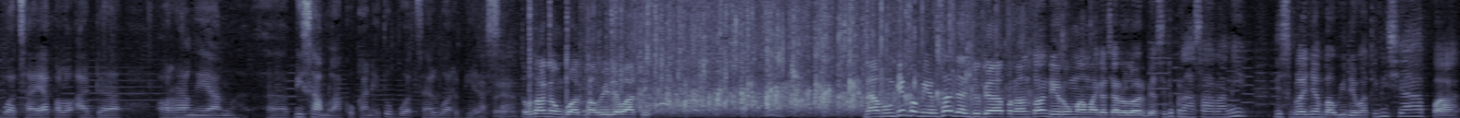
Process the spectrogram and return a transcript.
buat saya kalau ada orang yang eh, bisa melakukan itu buat saya luar biasa. Ya, dong buat Mbak Widiawati. Nah mungkin pemirsa dan juga penonton di rumah Michael Cara Luar Biasa ini penasaran nih di sebelahnya Mbak Widiawati ini siapa?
